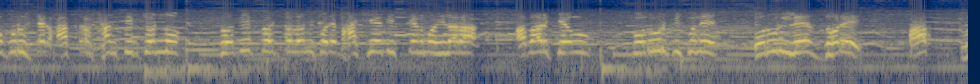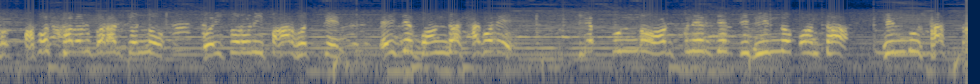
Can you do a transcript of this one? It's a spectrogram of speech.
পূর্বপুরুষদের আত্মার শান্তির জন্য প্রদীপ প্রজ্বলন করে ভাসিয়ে দিচ্ছেন মহিলারা। আবার কেউ গরুর পিছনে গরুর লেজ ধরে পাপ পাপস্খলন করার জন্য বৈতরণী পার হচ্ছেন। এই যে গঙ্গা সাগরে যে পুণ্য অর্জনের যে বিভিন্ন পন্থা, হিন্দু শাস্ত্র,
